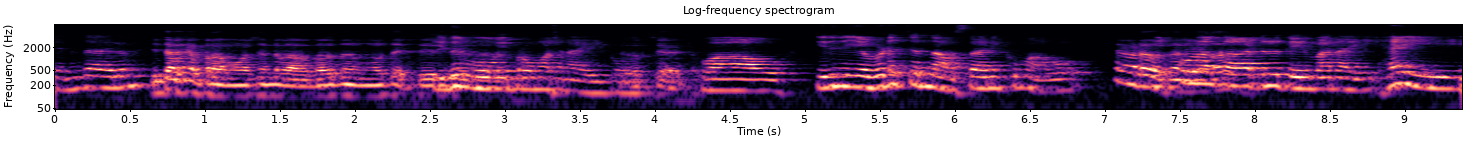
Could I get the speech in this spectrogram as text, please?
എന്തായാലും ഇതൊക്കെ പ്രൊമോഷന്റെ വെറുതെ നിങ്ങൾ തെറ്റ് ഇത് മൂവി പ്രൊമോഷൻ ആയിരിക്കും. തീർച്ചയായിട്ടും. വാവ്. ഇതിന് എവിടെ ചെന്ന് അവസാനിക്കുമാവോ? ആ കാര്യത്തിന് തീരുമാനമായി. ഹൈ.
